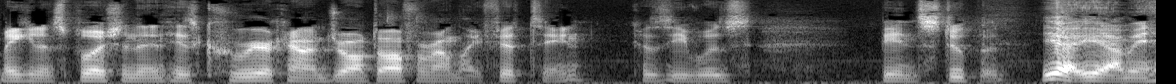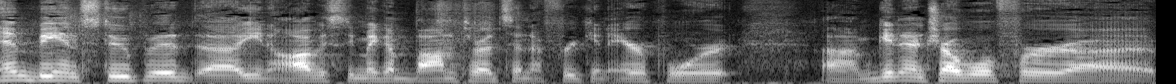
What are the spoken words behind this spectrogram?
making his push, and then his career kind of dropped off around like fifteen because he was being stupid. Yeah, yeah. I mean, him being stupid, uh, you know, obviously making bomb threats in a freaking airport, um, getting in trouble for uh,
